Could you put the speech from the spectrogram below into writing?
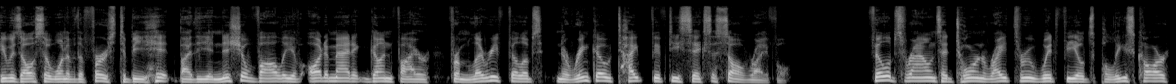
He was also one of the first to be hit by the initial volley of automatic gunfire from Larry Phillips' Norinco Type 56 assault rifle. Phillips' rounds had torn right through Whitfield's police car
